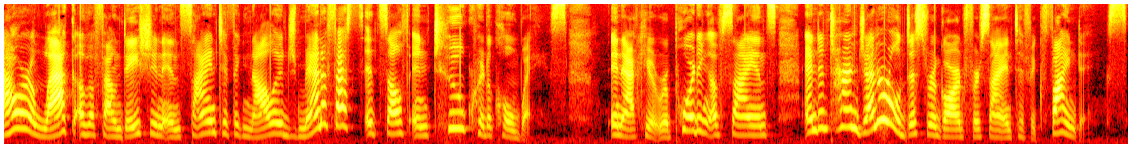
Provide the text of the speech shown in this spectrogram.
Our lack of a foundation in scientific knowledge manifests itself in two critical ways inaccurate reporting of science, and in turn, general disregard for scientific findings.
